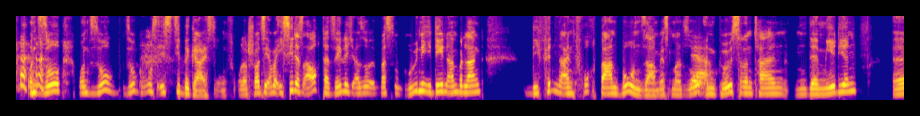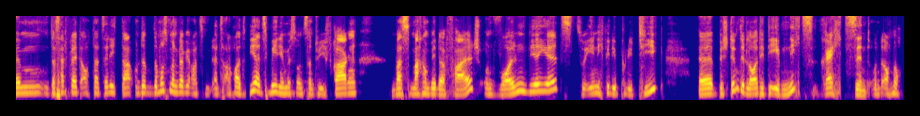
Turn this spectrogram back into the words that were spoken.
und so, und so, so groß ist die Begeisterung für Olaf Scholz. Aber ich sehe das auch tatsächlich, also was so grüne Ideen anbelangt, die finden einen fruchtbaren Boden, sagen wir es mal so, ja. in größeren Teilen der Medien. Ähm, das hat vielleicht auch tatsächlich da, und da, da muss man, glaube ich, auch als, als, auch als wir als Medien müssen uns natürlich fragen, was machen wir da falsch und wollen wir jetzt, so ähnlich wie die Politik, äh, bestimmte Leute, die eben nichts rechts sind und auch noch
